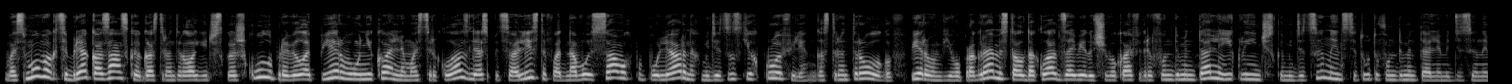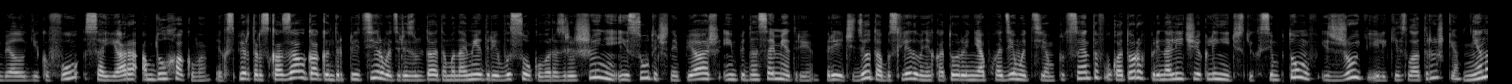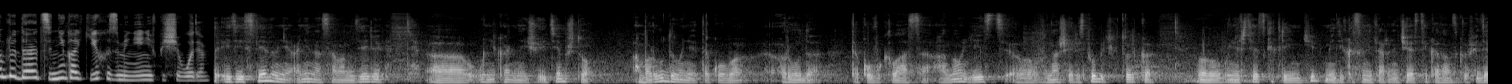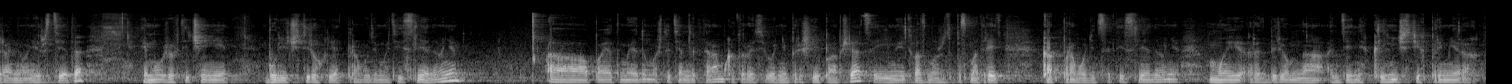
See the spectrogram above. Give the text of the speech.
8 октября Казанская гастроэнтерологическая школа провела первый уникальный мастер-класс для специалистов одного из самых популярных медицинских профилей – гастроэнтерологов. Первым в его программе стал доклад заведующего кафедры фундаментальной и клинической медицины Института фундаментальной медицины и биологии КФУ Саяра Абдулхакова. Эксперт рассказал, как интерпретировать результаты манометрии высокого разрешения и суточной pH импедансометрии. Речь идет об исследованиях, которые необходимы тем пациентов, у которых при наличии клинических симптомов изжоги или кислоотрыжки не наблюдается никаких изменений в пищеводе. Эти исследования, они на самом деле э, уникальны еще и тем, что оборудование такого рода, такого класса, оно есть э, в нашей республике только э, в университетской клинике, медико-санитарной части Казанского федерального университета. И мы уже в течение более четырех лет проводим эти исследования. А, Поэтому я думаю, что тем докторам, которые сегодня пришли пообщаться и имеют возможность посмотреть, как проводится это исследование, мы разберем на отдельных клинических примерах,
